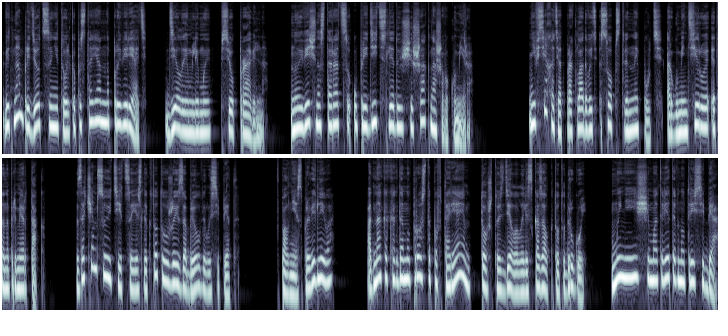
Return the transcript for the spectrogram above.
Ведь нам придется не только постоянно проверять, делаем ли мы все правильно, но и вечно стараться упредить следующий шаг нашего кумира. Не все хотят прокладывать собственный путь, аргументируя это, например, так. Зачем суетиться, если кто-то уже изобрел велосипед? Вполне справедливо. Однако, когда мы просто повторяем то, что сделал или сказал кто-то другой, мы не ищем ответы внутри себя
